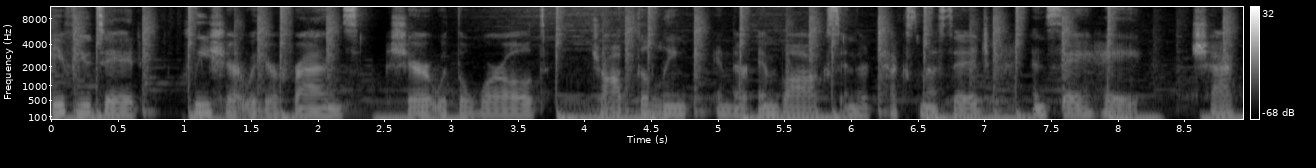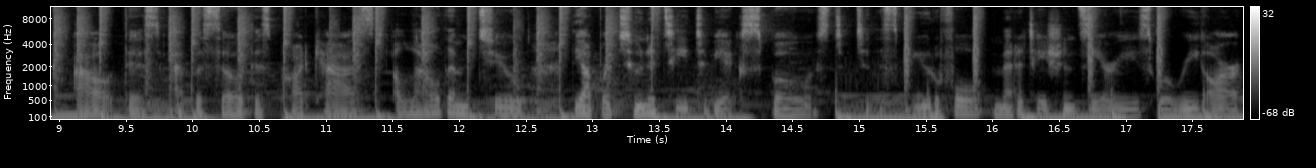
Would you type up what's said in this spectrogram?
If you did, please share it with your friends, share it with the world. Drop the link in their inbox, in their text message, and say, hey, check out this episode, this podcast. Allow them to the opportunity to be exposed to this beautiful meditation series where we are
